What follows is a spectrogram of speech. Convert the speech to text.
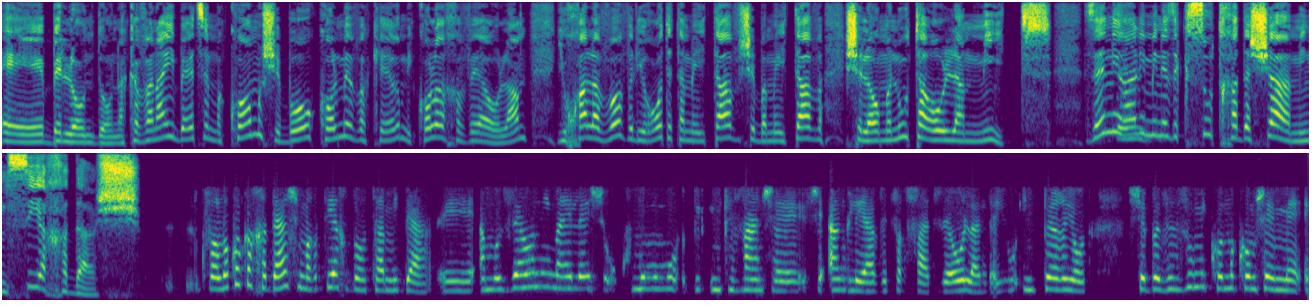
אה, בלונדון. הכוונה היא בעצם מקום שבו כל מבקר מכל רחבי העולם יוכל לבוא ולראות את המיטב שבמיטב של האומנות העולמית. זה נראה לי מין איזה כסות חדשה, מין שיח חדש. כבר לא כל כך חדש, מרתיח באותה מידה. Uh, המוזיאונים האלה שהוקמו מכיוון ש, שאנגליה וצרפת והולנד היו אימפריות שבזזו מכל מקום שהם, uh,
